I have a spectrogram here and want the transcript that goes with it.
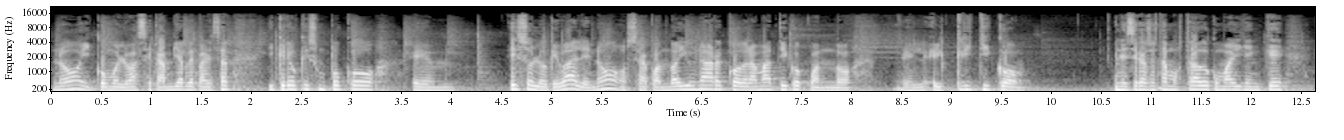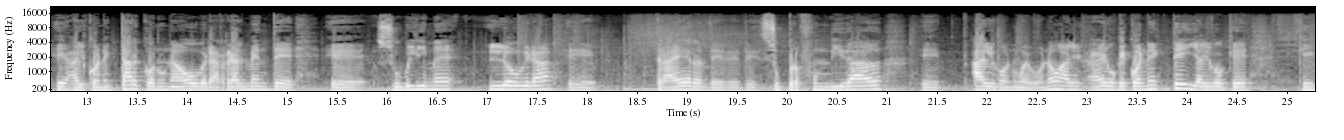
¿no? Y cómo lo hace cambiar de parecer. Y creo que es un poco eh, eso lo que vale, ¿no? O sea, cuando hay un arco dramático, cuando el, crítico, en ese caso, está mostrado como alguien que eh, al conectar con una obra realmente eh, sublime, logra eh, traer de, su profundidad algo nuevo, ¿no? Al- algo que conecte y algo que, que,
